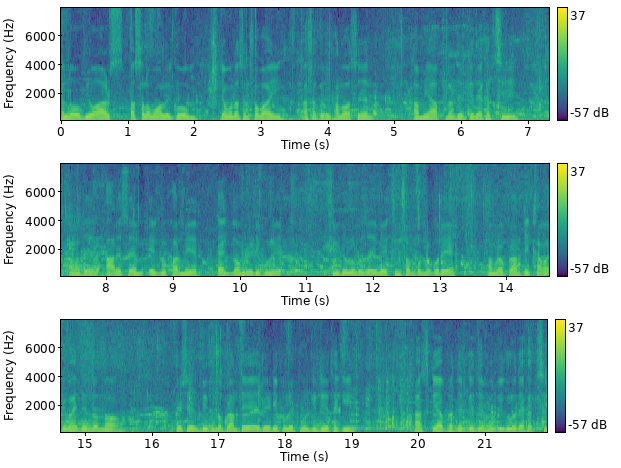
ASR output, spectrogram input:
হ্যালো ভিওয়ার্স আসসালামু আলাইকুম কেমন আছেন সবাই? আশা করি ভালো আছেন। আমি আপনাদেরকে দেখাচ্ছি আমাদের আর এস এম এগ্রো ফার্মের একদম রেডি পুলেট শিডিউল অনুযায়ী ভ্যাকসিন সম্পন্ন করে আমরা প্রান্তিক খামারি ভাইদের জন্য দেশের বিভিন্ন প্রান্তে রেডি পুলেট মুরগি দিয়ে থাকি। আজকে আপনাদেরকে যে মুরগিগুলো দেখাচ্ছি,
